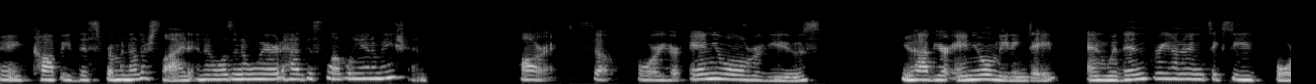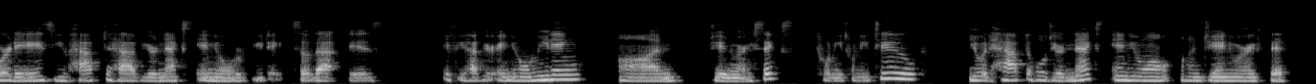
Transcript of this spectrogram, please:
I copied this from another slide and I wasn't aware it had this lovely animation. All right, so for your annual reviews, you have your annual meeting date, and within 364 days, you have to have your next annual review date. So that is if you have your annual meeting on January 6th, 2022, you would have to hold your next annual on January 5th,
